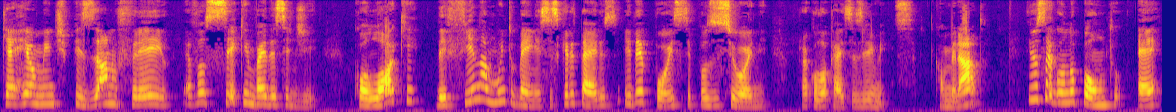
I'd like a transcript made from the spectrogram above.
quer realmente pisar no freio, é você quem vai decidir. Coloque, defina muito bem esses critérios e depois se posicione para colocar esses limites. Combinado? E o segundo ponto é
